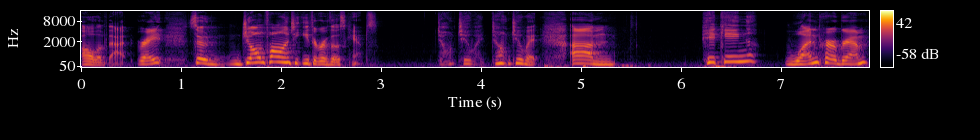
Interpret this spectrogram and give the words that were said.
all of that, right? So don't fall into either of those camps. Don't do it. Don't do it. Um, picking one program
